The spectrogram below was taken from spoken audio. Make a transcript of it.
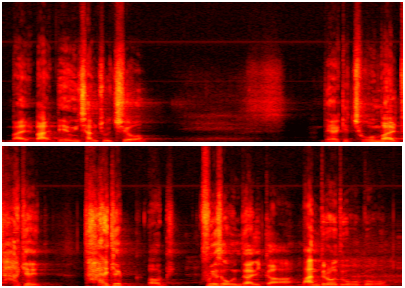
말, 말 내용이 참 좋죠. 내가 이렇게 좋은 말 다 이렇게 다 이렇게 어, 구해서 온다니까 만들어도 오고.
